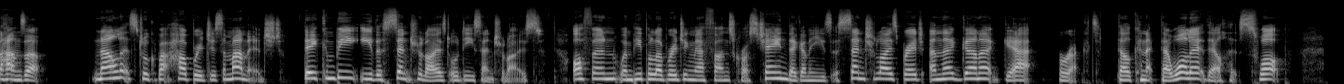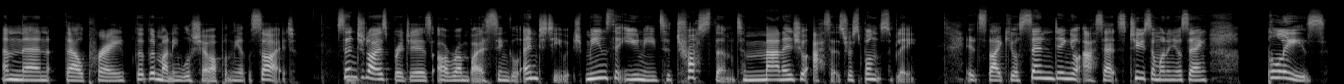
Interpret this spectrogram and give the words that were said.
Hands up. Now let's talk about how bridges are managed. They can be either centralized or decentralized. Often, when people are bridging their funds cross chain, they're going to use a centralized bridge and they're going to get wrecked. They'll connect their wallet, they'll hit swap, and then they'll pray that the money will show up on the other side. Centralized bridges are run by a single entity, which means that you need to trust them to manage your assets responsibly. It's like you're sending your assets to someone and you're saying, please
